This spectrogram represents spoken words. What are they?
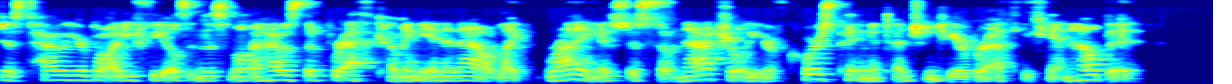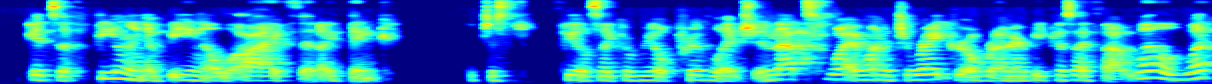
just how your body feels in this moment. How's the breath coming in and out? Like running is just so natural. You're, of course, paying attention to your breath. You can't help it. It's a feeling of being alive that I think it just feels like a real privilege. And that's why I wanted to write Girl Runner because I thought, well, what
